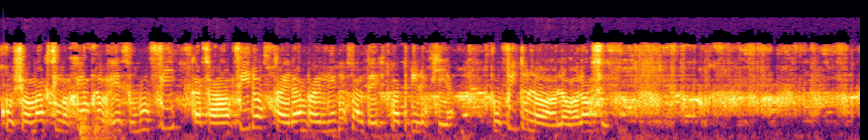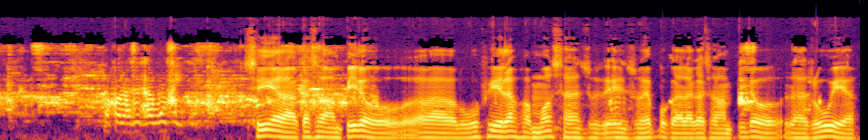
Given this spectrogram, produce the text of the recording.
cuyo máximo ejemplo es Buffy, cazavampiros, caerán rendidos ante esta trilogía. Buffy tú lo, lo conoces. ¿No conoces a Buffy? Sí, a la Casa Vampiro, a Buffy era famosa en su, en su época, la Casa Vampiro, la rubia.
